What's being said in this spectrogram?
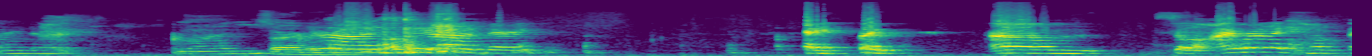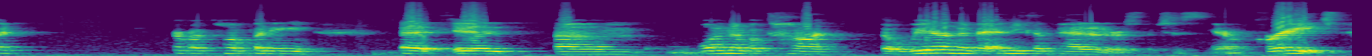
I not? Sorry, You're man. on. You're on, Mary. Okay. Um, so I run a company, of a company that is um, one of a kind. So we don't have any competitors, which is you know great.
